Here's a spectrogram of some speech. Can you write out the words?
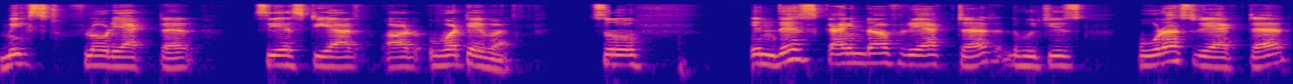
mixed flow reactor CSTR or whatever. So in this kind of reactor which is porous reactor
